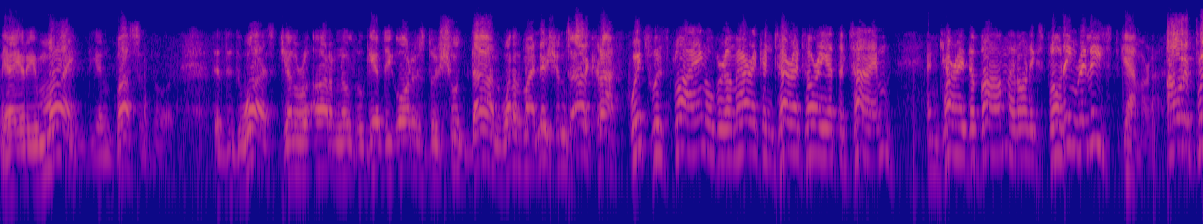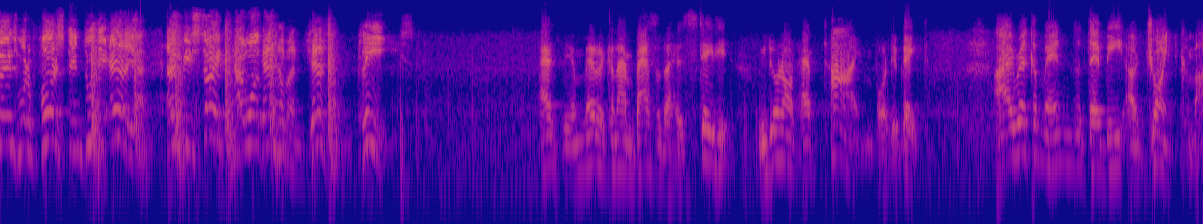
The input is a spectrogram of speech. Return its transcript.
May I remind the ambassador that it was General Arnold who gave the orders to shoot down one of my nation's aircraft. Which was flying over American territory at the time and carried the bomb that on exploding released Gamera. Our planes were forced into the area, and besides, I want... Gentlemen, gentlemen, please. As the American ambassador has stated, we do not have time for debate. I recommend that there be a joint command.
